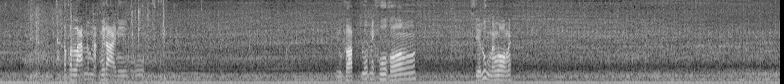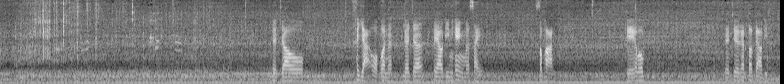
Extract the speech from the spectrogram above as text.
ถ้าบาลานน้ำหนักไม่ได้นี่โอ้ อยู่กับรถไมโครของเสียลุ่งนางรองนะเดี๋ยวจะเอาขยะออกก่อนนะเดี๋ยวจะไปเอาดินแห้งมาใส่สะพาน โอเคครับผม เดี๋ยวเจอกันตอนไปเอาดิน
